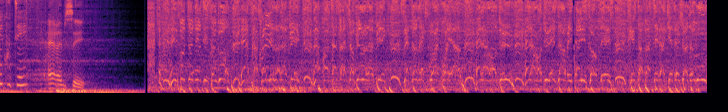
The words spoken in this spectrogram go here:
écoutez RMC. Il faut tenir 10 secondes et être championne olympique. La France va être championne olympique. C'est un exploit incroyable. Elle a rendu, elle a rendu les armes. Italie sortie. Christophe Bastila qui est déjà debout.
